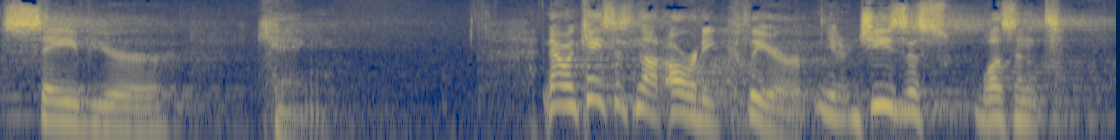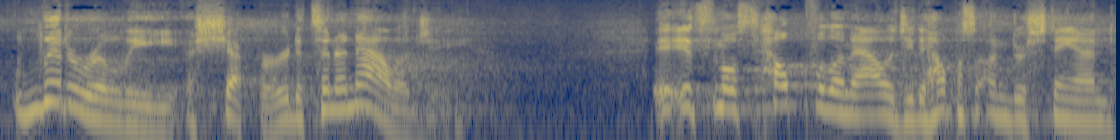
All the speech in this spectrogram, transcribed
Savior, King. Now, in case it's not already clear, you know, Jesus wasn't literally a shepherd, it's an analogy. It's the most helpful analogy to help us understand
